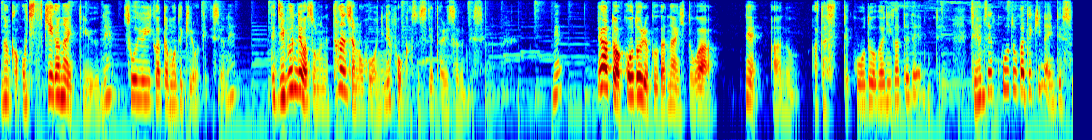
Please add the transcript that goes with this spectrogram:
なんか落ち着きがないっていうねそういう言い方もできるわけですよね。で自分ではそのね短所の方にねフォーカスしてたりするんですよ。ね、であとは行動力がない人はねあの私って行動が苦手でみたいな。全然行動ができないんです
